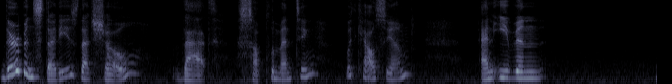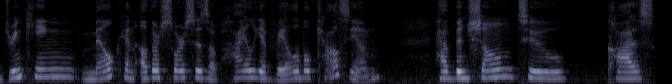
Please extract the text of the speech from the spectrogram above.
there have been studies that show that supplementing with calcium and even drinking milk and other sources of highly available calcium have been shown to cause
